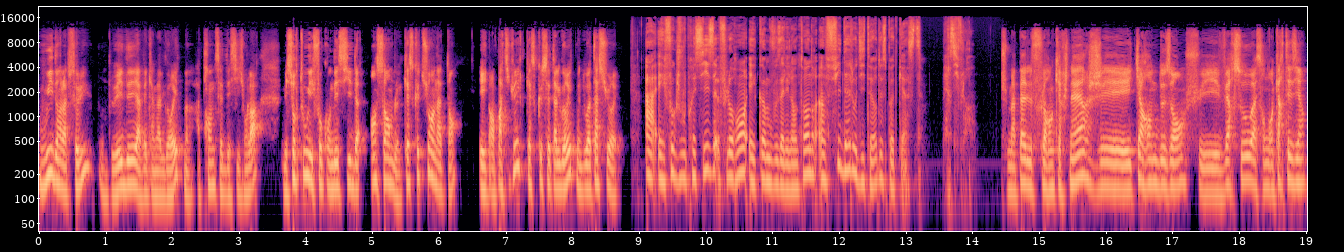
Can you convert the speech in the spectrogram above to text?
oui, dans l'absolu, on peut aider avec un algorithme à prendre cette décision-là, mais surtout, il faut qu'on décide ensemble qu'est-ce que tu en attends et en particulier, qu'est-ce que cet algorithme doit t'assurer. Ah, et il faut que je vous précise, Florent est, comme vous allez l'entendre, un fidèle auditeur de ce podcast. Merci Florent. Je m'appelle Florent Kirchner, j'ai 42 ans, je suis verso ascendant cartésien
